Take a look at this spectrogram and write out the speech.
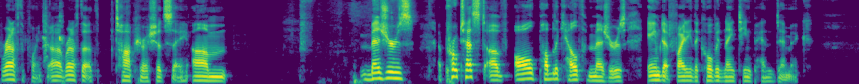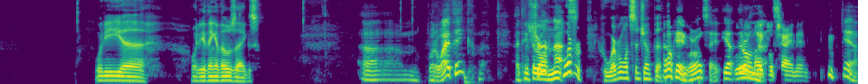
Right off the point. Uh, right off the top here, I should say. Um. Measures a protest of all public health measures aimed at fighting the COVID nineteen pandemic. What do you uh, What do you think of those eggs? Um, what do I think? I think sure. they're all nuts. Whoever, whoever wants to jump in. Okay, we're all say, yeah, they're all Michael nuts. chime in. yeah,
